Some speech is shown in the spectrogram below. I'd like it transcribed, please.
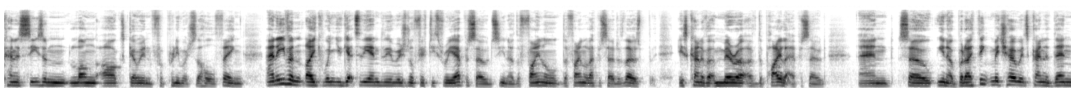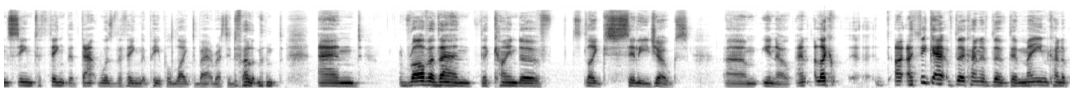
kind of season long arcs going for pretty much the whole thing. And even like when you get to the end of the original 53 episodes you know the final the final episode of those is kind of a mirror of the pilot episode. And so you know but i think mitch hurwitz kind of then seemed to think that that was the thing that people liked about arrested development. And rather than the kind of like silly jokes um, you know, and like I, I think out of the kind of the the main kind of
